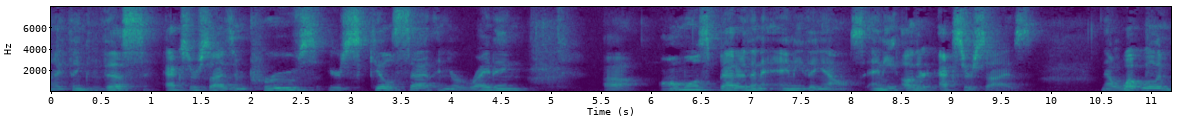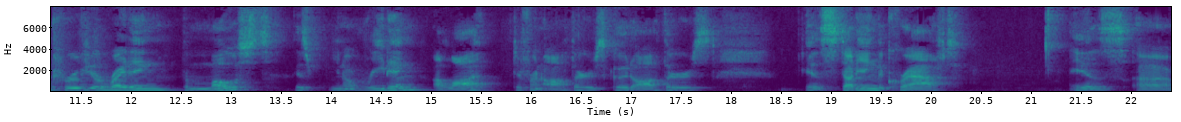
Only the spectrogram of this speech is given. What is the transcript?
I think this exercise improves your skill set and your writing uh, almost better than anything else, any other exercise. Now, what will improve your writing the most is, you know, reading a lot, different authors, good authors is studying the craft, is uh,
